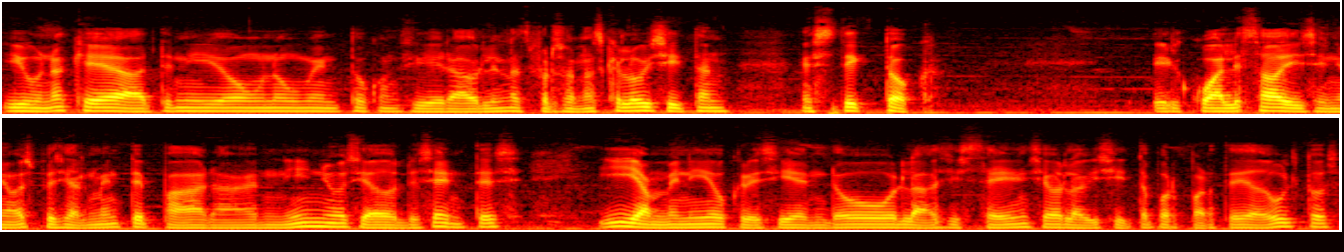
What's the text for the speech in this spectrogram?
y una que ha tenido un aumento considerable en las personas que lo visitan es TikTok, el cual estaba diseñado especialmente para niños y adolescentes y han venido creciendo la asistencia o la visita por parte de adultos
